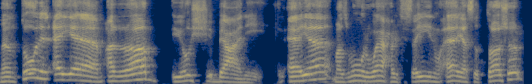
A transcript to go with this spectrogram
من طول الأيام. الرب يشبعني. الآية مزمور 91 وآية 16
